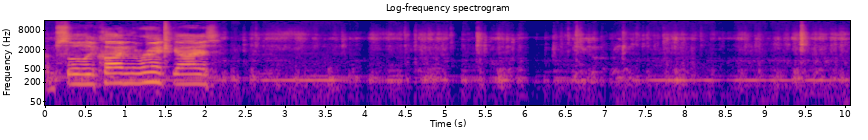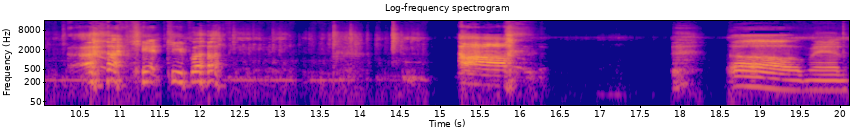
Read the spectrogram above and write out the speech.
I'm slowly climbing the rank, guys. I can't keep up. Ah! Oh, man.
